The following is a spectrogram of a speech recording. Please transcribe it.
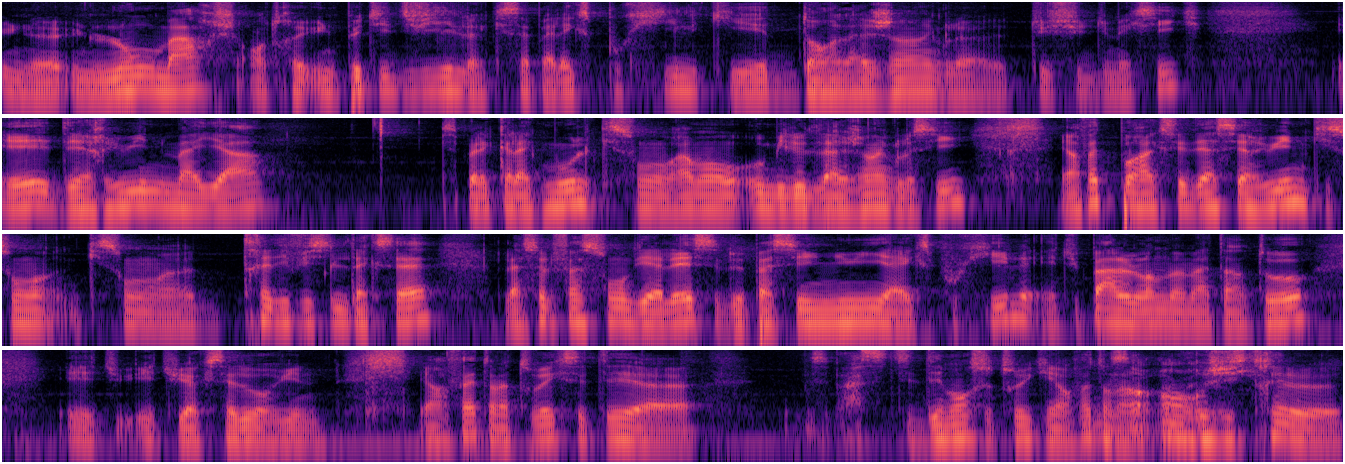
une, longue marche entre une petite ville qui s'appelle Expo Hill, qui est dans la jungle du sud du Mexique, et des ruines mayas qui s'appellent Calakmul, qui sont vraiment au milieu de la jungle aussi. Et en fait, pour accéder à ces ruines qui sont, qui sont euh, très difficiles d'accès, la seule façon d'y aller, c'est de passer une nuit à Expo Hill et tu pars le lendemain matin tôt et tu, et tu accèdes aux ruines. Et en fait, on a trouvé que c'était ah, c'était dément ce truc. Et en fait, on a enregistré le,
